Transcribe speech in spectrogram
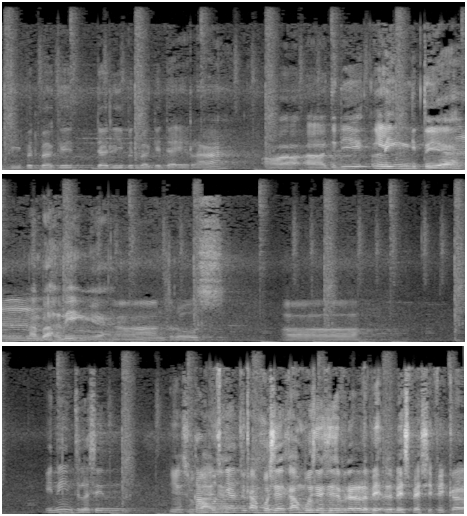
di berbagai dari berbagai daerah Oh, eh, jadi link gitu ya, Hmm. nambah link ya. nah, terus eh, ini jelasin sukanya. kampusnya juga kampusnya, kampusnya sih sebenarnya lebih lebih spesifik ke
